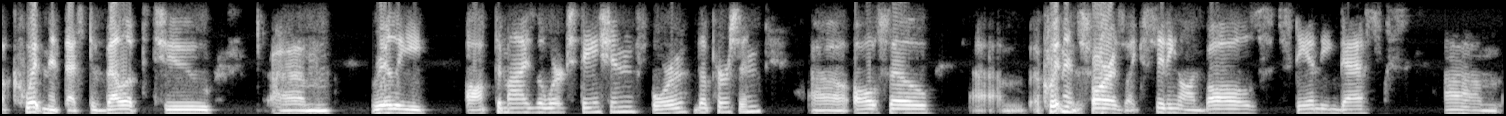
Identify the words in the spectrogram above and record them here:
equipment that's developed to um, really optimize the workstation for the person. Uh, also, um, equipment as far as like sitting on balls, standing desks, um,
